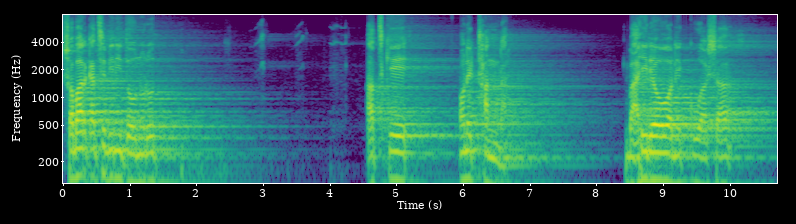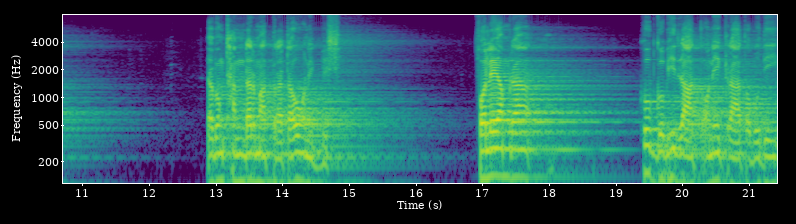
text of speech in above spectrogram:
সবার কাছে বিনীত অনুরোধ, আজকে অনেক ঠান্ডা, বাহিরেও অনেক কুয়াশা এবং ঠান্ডার মাত্রাটাও অনেক বেশি। ফলে আমরা খুব গভীর রাত, অনেক রাত অবধি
